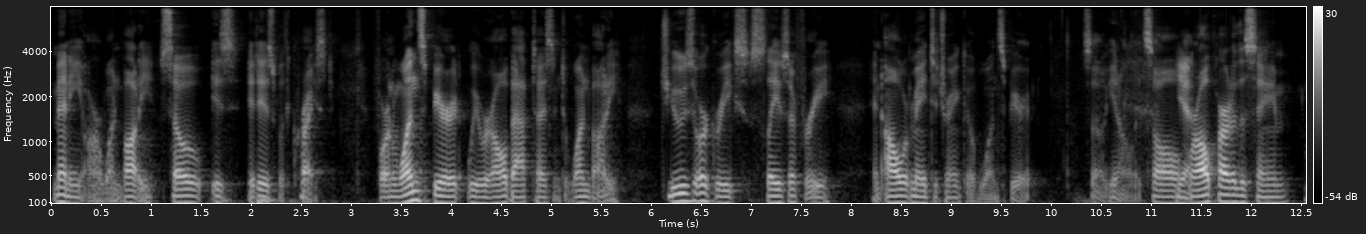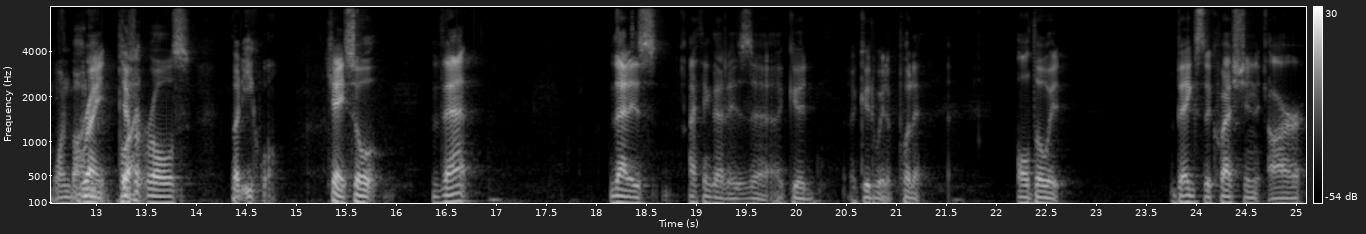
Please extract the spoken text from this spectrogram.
many are one body so is it is with christ for in one spirit we were all baptized into one body jews or greeks slaves or free and all were made to drink of one spirit so you know it's all Yeah. we're all part of the same one body Right, different but- roles but equal Okay, so that that is, I think that is a, a good a good way to put it. Although it begs the question: Are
